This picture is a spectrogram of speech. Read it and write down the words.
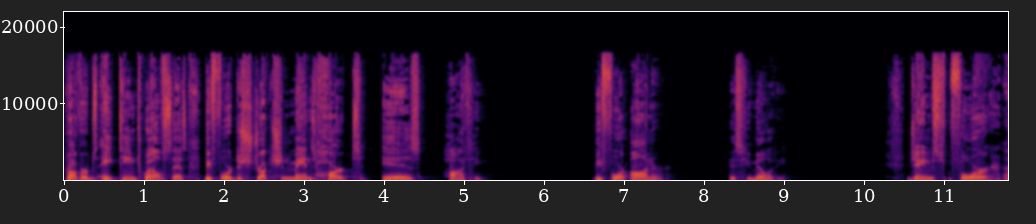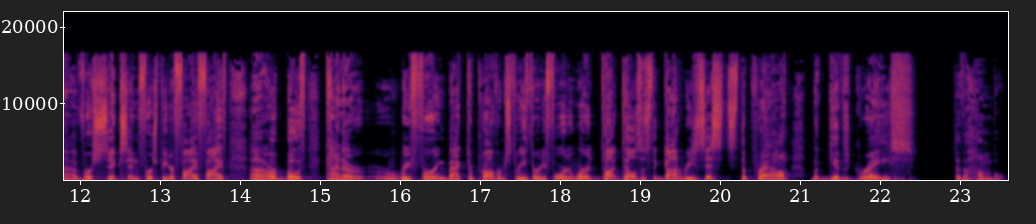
Proverbs 18, 12 says, Before destruction, man's heart is haughty. Before honor is humility. James 4, uh, verse 6, and 1 Peter 5, 5 uh, are both kind of referring back to Proverbs 3.34, where it ta- tells us that God resists the proud, but gives grace to the humble.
